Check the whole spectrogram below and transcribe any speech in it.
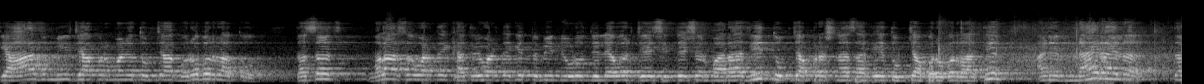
की आज मी ज्याप्रमाणे तुमच्या बरोबर राहतो तसंच मला असं वाटतंय खात्री वाटते की तुम्ही निवडून दिल्यावर जय सिद्धेश्वर महाराज ही तुमच्या प्रश्नासाठी तुमच्या बरोबर राहतील. आणि नाही राहिलं तर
